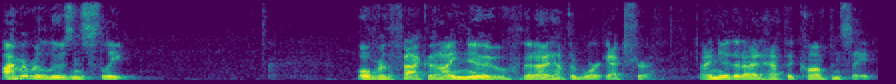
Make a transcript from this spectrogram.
I remember losing sleep over the fact that I knew that I'd have to work extra. I knew that I'd have to compensate.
